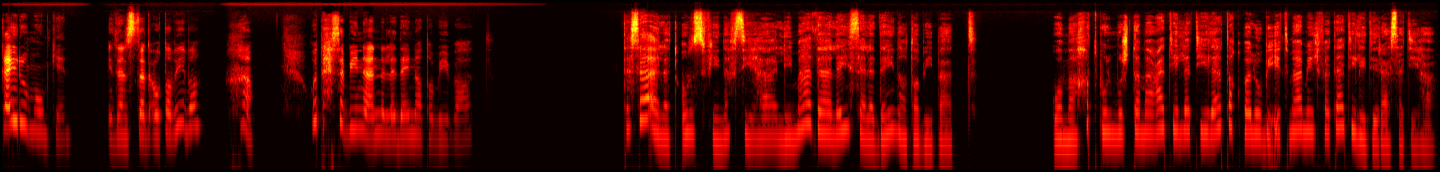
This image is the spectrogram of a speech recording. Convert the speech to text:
غير ممكن إذا استدعوا طبيبة وتحسبين أن لدينا طبيبات تساءلت أنس في نفسها لماذا ليس لدينا طبيبات؟ وما خطب المجتمعات التي لا تقبل بإتمام الفتاة لدراستها؟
